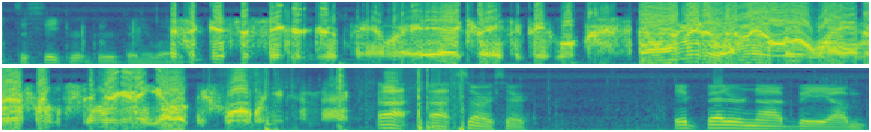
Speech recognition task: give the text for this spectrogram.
It's a secret group anyway. It's a, it's a secret group anyway. Yeah, crazy people. Uh, I made a I made a little Wayne reference, and you're gonna yell at me for it when you come back. Ah, ah, sorry, sir. It better not be. I'm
